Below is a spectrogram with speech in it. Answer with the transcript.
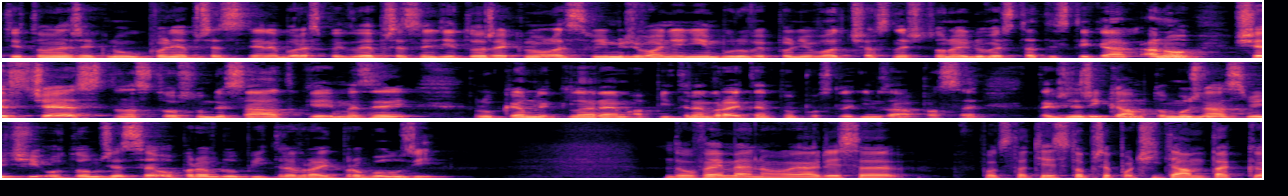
ti to neřeknu úplně přesně, nebo respektive přesně ti to řeknu, ale svým žvaněním budu vyplňovat čas, než to najdu ve statistikách. Ano, 6-6 na 180 mezi Lukem Littlerem a Petrem Wrightem v tom posledním zápase. Takže říkám, to možná svědčí o tom, že se opravdu Peter Wright probouzí. Doufejme, no. Já když se v podstatě si to přepočítám, tak eh,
